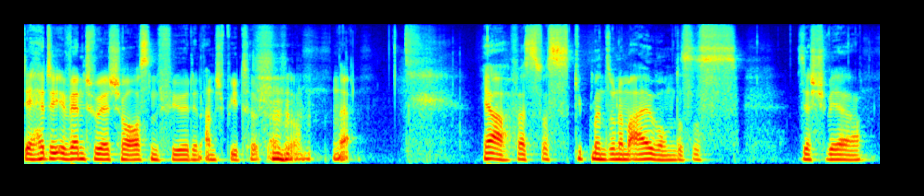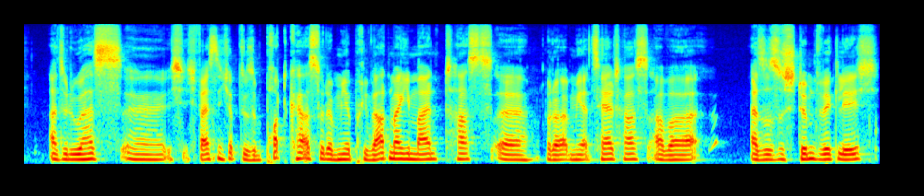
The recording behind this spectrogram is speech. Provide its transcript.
der hätte eventuell Chancen für den Anspieltipp. Also, ja. Ja, was, was gibt man so einem Album? Das ist sehr schwer. Also du hast, äh, ich, ich weiß nicht, ob du es im Podcast oder mir privat mal gemeint hast äh, oder mir erzählt hast, aber also es stimmt wirklich.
